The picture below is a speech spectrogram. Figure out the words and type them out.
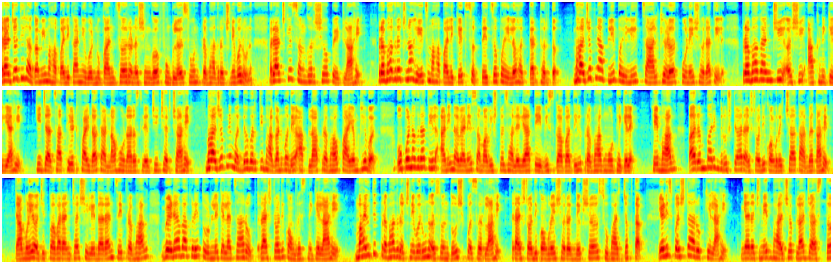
राज्यातील आगामी महापालिका निवडणुकांचं रणशिंग फुंकलं असून प्रभाग रचनेवरून राजकीय संघर्ष पेटला आहे. प्रभाग रचना हेच महापालिकेत सत्तेचं पहिलं हत्यार ठरतं. भाजपने आपली पहिली चाल खेळत पुणे शहरातील प्रभागांची अशी आखणी केली आहे की ज्याचा थेट फायदा त्यांना होणार असल्याची चर्चा आहे. भाजपने मध्यवर्ती भागांमध्ये आपला प्रभाव कायम ठेवत उपनगरातील आणि नव्याने समाविष्ट झालेल्या तेवीस गावातील प्रभाग मोठे केले. हे भाग पारंपरिकदृष्ट्या राष्ट्रवादी काँग्रेसच्या ताब्यात आहेत. त्यामुळे अजित पवारांच्या शिलेदारांचे प्रभाग वेड्यावाकडे तोडले गेल्याचा आरोप राष्ट्रवादी काँग्रेसने केला आहे. महायुतीत प्रभाग रचनेवरून असंतोष पसरला आहे. राष्ट्रवादी काँग्रेस शहराध्यक्ष सुभाष जगताप यांनी स्पष्ट आरोप केला आहे. या रचनेत भाजपला जास्त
